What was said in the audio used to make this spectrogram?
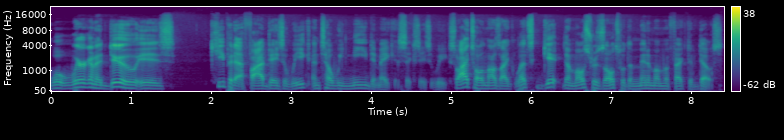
What we're gonna do is keep it at five days a week until we need to make it six days a week. So I told him I was like, let's get the most results with a minimum effective dose.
